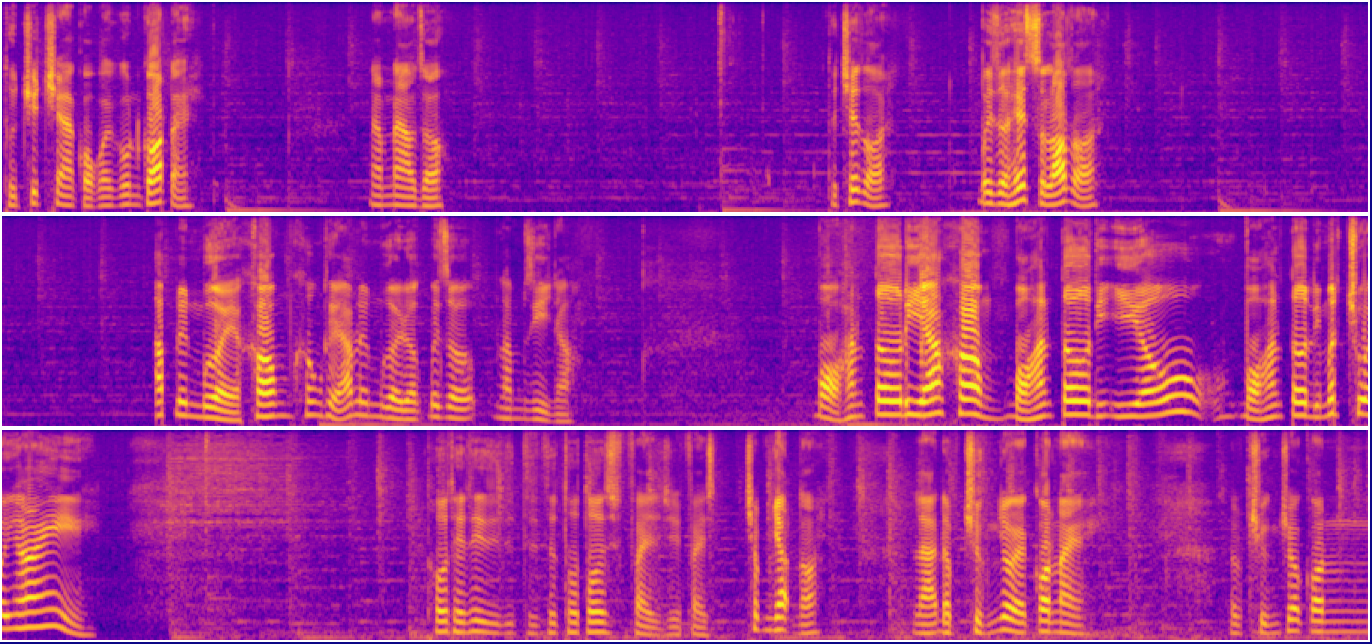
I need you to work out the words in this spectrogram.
Thôi chết cha có cái con gót này. Năm nào rồi Tôi chết rồi. Bây giờ hết slot rồi. Up lên 10 à? Không, không thể up lên 10 được. Bây giờ làm gì nhỉ Bỏ Hunter đi á Không, bỏ Hunter thì yếu. Bỏ Hunter thì mất chuỗi ngay. Thôi thế thì, thì, thì thôi thôi phải phải chấp nhận thôi. Là đập trứng cho cái con này. Đập trứng cho con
